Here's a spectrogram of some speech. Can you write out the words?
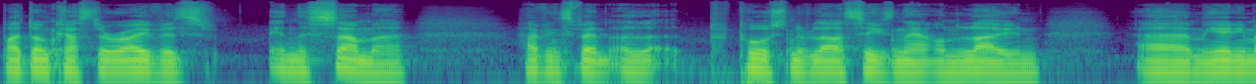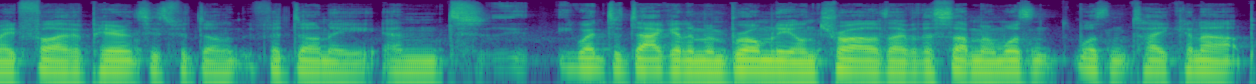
by Doncaster Rovers in the summer, having spent a proportion of last season out on loan. Um, he only made five appearances for Don, for Donny, and he went to Dagenham and Bromley on trials over the summer and wasn't wasn't taken up.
